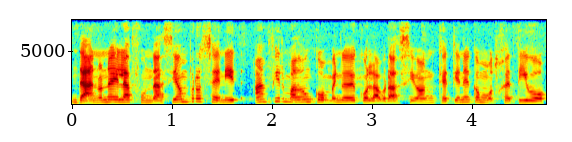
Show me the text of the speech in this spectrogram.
Danone y la Fundación Procenit han firmado un convenio de colaboración que tiene como objetivo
